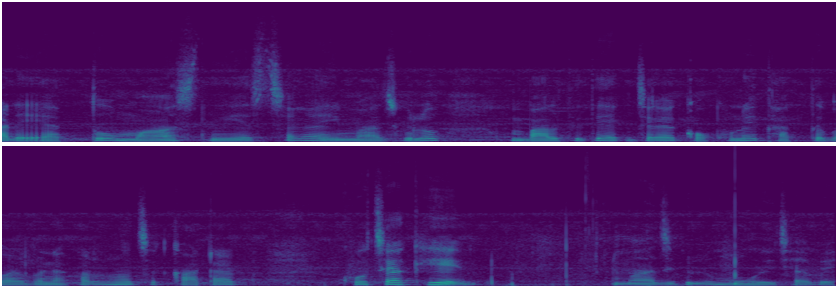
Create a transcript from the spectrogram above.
আর এত মাছ নিয়ে এসছে না, এই মাছগুলো বালতিতে এক জায়গায় কখনোই থাকতে পারবে না। কারণ হচ্ছে কাটার খোঁচা খেয়ে মাছগুলো মরে যাবে।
